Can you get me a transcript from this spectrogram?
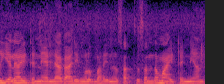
റിയലായിട്ട് തന്നെ എല്ലാ കാര്യങ്ങളും പറയുന്നത് സത്യസന്ധമായിട്ട് തന്നെയാണ്.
